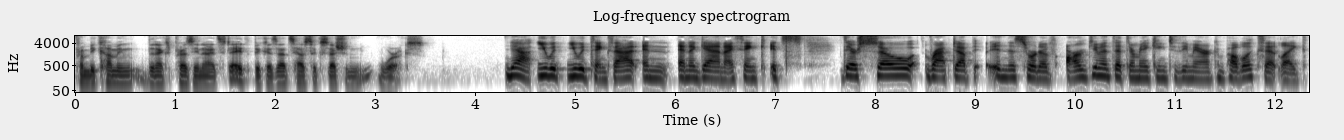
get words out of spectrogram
from becoming the next president of the United States because that's how succession works. Yeah, you would you would think that. And and again, I think it's they're so wrapped up in this sort of argument that they're making to the American public that like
